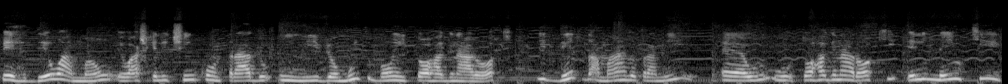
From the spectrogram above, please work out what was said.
perdeu a mão, eu acho que ele tinha encontrado um nível muito bom em Thor Ragnarok. E dentro da Marvel, pra mim, é, o, o Thor Ragnarok, ele meio que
